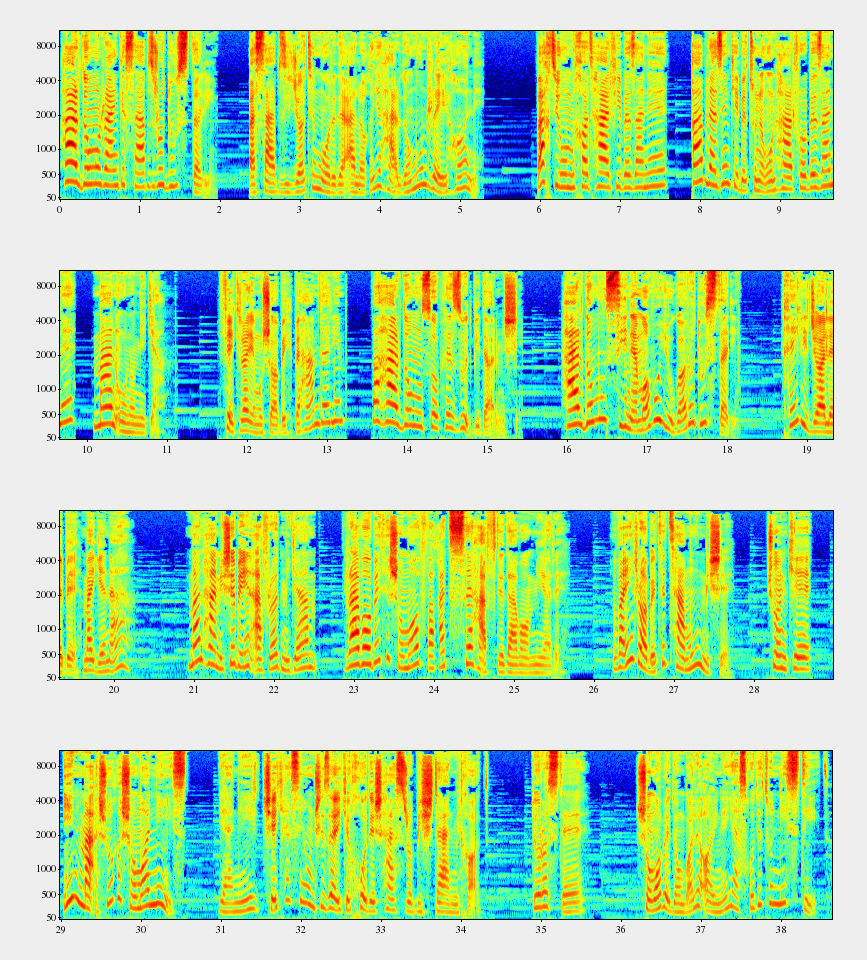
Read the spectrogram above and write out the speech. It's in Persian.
هر دومون رنگ سبز رو دوست داریم و سبزیجات مورد علاقه هر دومون ریحانه. وقتی اون می‌خواد حرفی بزنه قبل از اینکه بتونه اون حرف رو بزنه من اونو میگم. فکرای مشابه به هم داریم و هر دومون صبح زود بیدار میشیم. هر دومون سینما و یوگا رو دوست داریم. خیلی جالبه مگه نه؟ من همیشه به این افراد میگم روابط شما فقط سه هفته دوام میاره و این رابطه تموم میشه. چون که این معشوق شما نیست. یعنی چه کسی اون چیزایی که خودش هست رو بیشتر می‌خواد؟ درسته؟ شما به دنبال آینه ای از خودتون نیستید.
